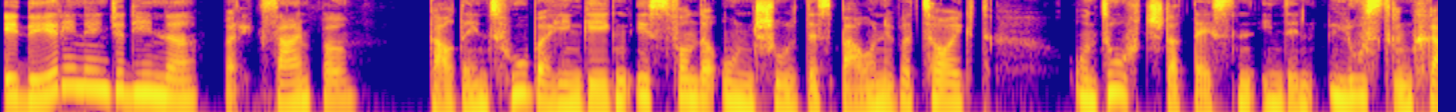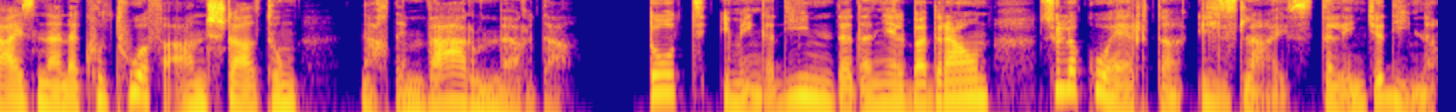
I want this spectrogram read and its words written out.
Ed in Engadina, per Exempel. Gaudenz Huber hingegen ist von der Unschuld des Bauern überzeugt und sucht stattdessen in den illustren Kreisen einer Kulturveranstaltung nach dem wahren Mörder. Tot im Engadin de Daniel Badraun sulla coerta il slice dell'Engadina.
